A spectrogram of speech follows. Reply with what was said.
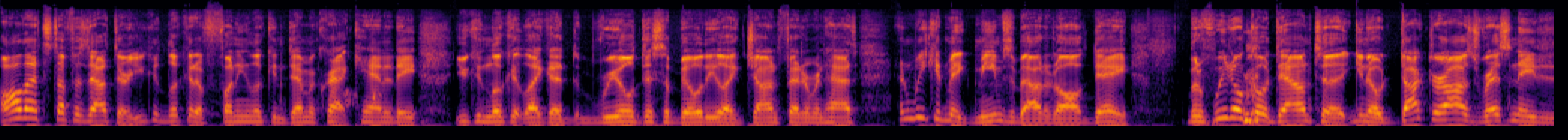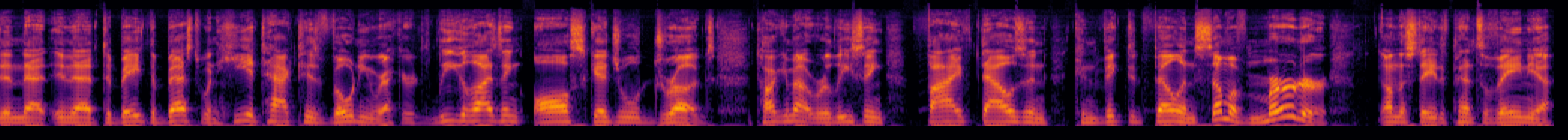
all that stuff is out there. You could look at a funny-looking Democrat candidate. You can look at like a real disability like John Fetterman has, and we can make memes about it all day. But if we don't go down to, you know, Dr. Oz resonated in that in that debate the best when he attacked his voting record, legalizing all scheduled drugs, talking about releasing 5,000 convicted felons, some of murder on the state of Pennsylvania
